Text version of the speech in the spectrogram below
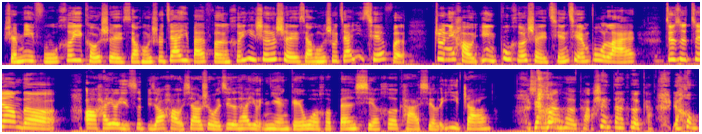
神秘符，喝一口水，小红书加一百粉；喝一升水，小红书加一千粉。祝你好运，不喝水钱钱不来，就是这样的。哦，还有一次比较好笑，是我记得他有一年给我和班写贺卡，写了一张。圣诞贺卡，圣诞贺卡。然后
